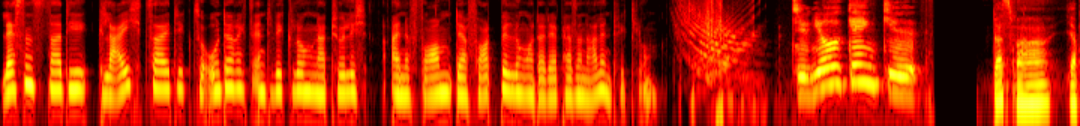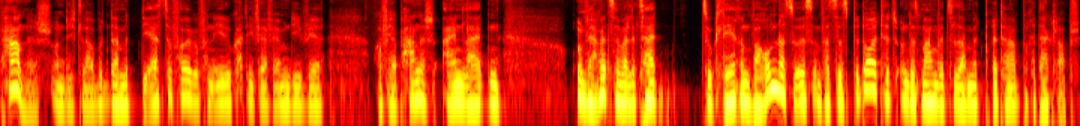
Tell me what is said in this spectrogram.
Lesson Study gleichzeitig zur Unterrichtsentwicklung natürlich eine Form der Fortbildung oder der Personalentwicklung. Das war Japanisch und ich glaube, damit die erste Folge von Edukativ FM, die wir auf Japanisch einleiten. Und wir haben jetzt eine Weile Zeit zu klären, warum das so ist und was das bedeutet. Und das machen wir zusammen mit Britta, Britta Klopsch.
